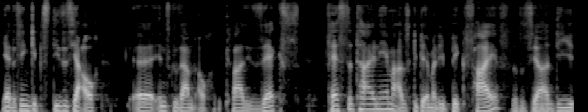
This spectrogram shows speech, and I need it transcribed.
ja, deswegen gibt es dieses Jahr auch äh, insgesamt auch quasi sechs feste Teilnehmer. Also es gibt ja immer die Big Five. Das ist ja die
